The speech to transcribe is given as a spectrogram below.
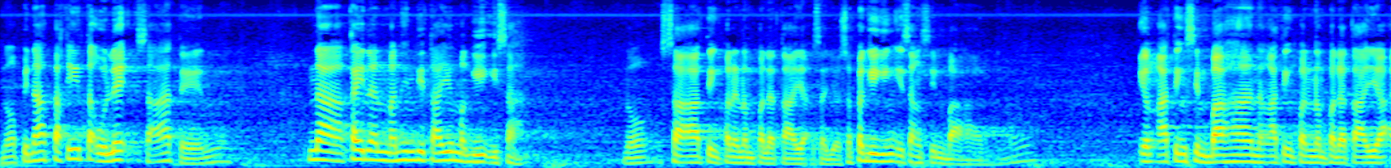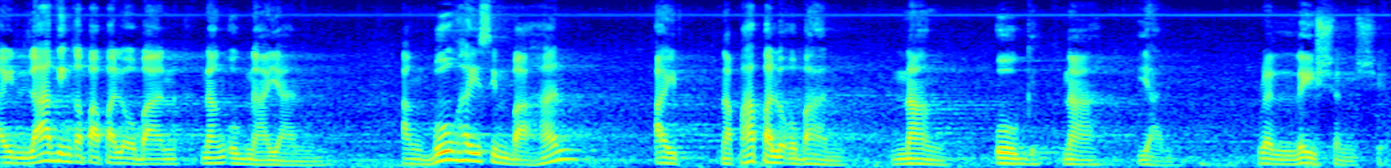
No, pinapakita uli sa atin na kailanman hindi tayo mag-iisa no, sa ating pananampalataya sa Diyos, sa pagiging isang simbahan. Yung ating simbahan, ng ating pananampalataya ay laging kapapalooban ng ugnayan. Ang buhay simbahan ay napapalooban ng ugnayan. Relationship.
